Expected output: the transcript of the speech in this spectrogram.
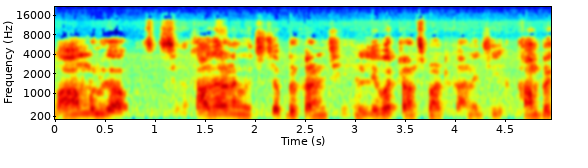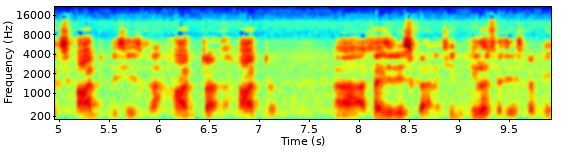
మామూలుగా సాధారణంగా జబ్బులు కానించి లివర్ ట్రాన్స్ప్లాంట్ కానించి complex heart disease heart heart surgeries కానించి న్యూరో సర్జరీస్ కానీ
